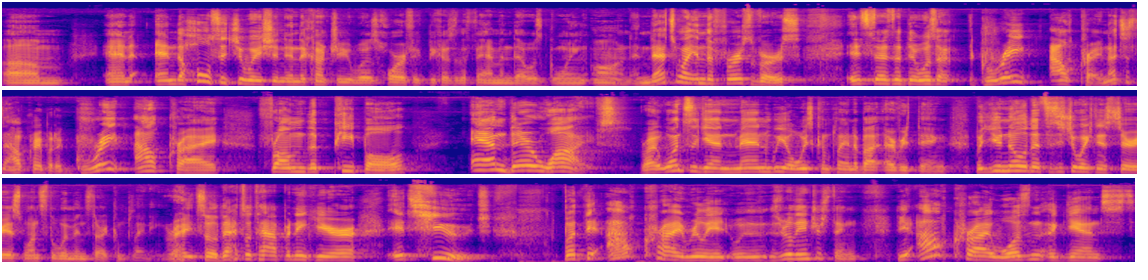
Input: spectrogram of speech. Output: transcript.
Um, and, and the whole situation in the country was horrific because of the famine that was going on. And that's why in the first verse, it says that there was a great outcry, not just an outcry, but a great outcry from the people and their wives right? Once again, men, we always complain about everything, but you know that the situation is serious once the women start complaining, right? So that's what's happening here. It's huge. But the outcry really is really interesting. The outcry wasn't against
